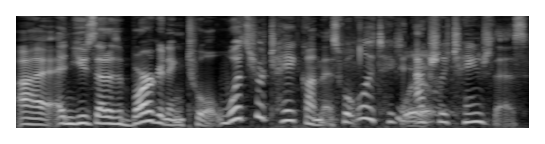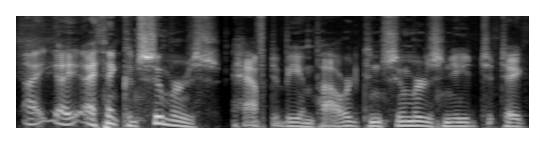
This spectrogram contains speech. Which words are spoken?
uh, and use that as a bargaining tool. What's your take on this? What will it take well, to actually change this? I, I, I, think consumers have to be empowered. Consumers need to take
